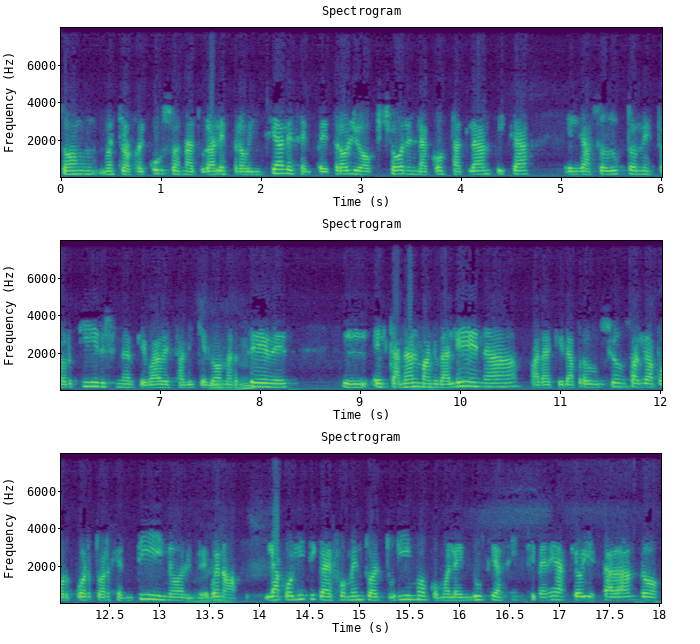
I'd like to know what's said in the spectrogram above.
son nuestros recursos naturales provinciales, el petróleo offshore en la costa atlántica, el gasoducto Néstor Kirchner que va de Saliqueló a Mercedes, el, canal Magdalena para que la producción salga por puerto argentino, bueno, la política de fomento al turismo como la industria sin chimeneas que hoy está dando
